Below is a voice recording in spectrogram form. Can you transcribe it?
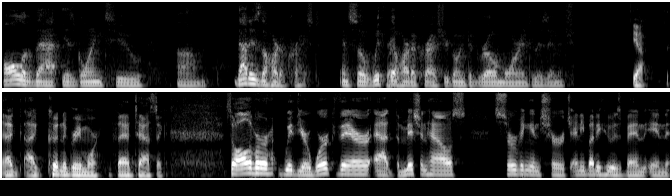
all of that is going to um, that is the heart of Christ, and so with the heart of Christ, you're going to grow more into His image. Yeah, I, I couldn't agree more. Fantastic. So, Oliver, with your work there at the Mission House, serving in church, anybody who has been in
